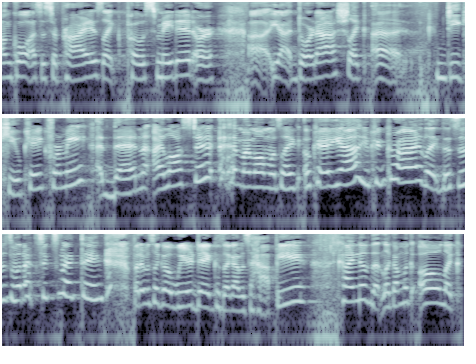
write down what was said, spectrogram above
uncle, as a surprise, like postmated or uh, yeah, DoorDash like a DQ cake for me. And then I lost it, and my mom was like, "Okay, yeah, you can cry. Like this is what I was expecting." But it was like a weird day because like I was happy, kind of that like I'm like oh like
